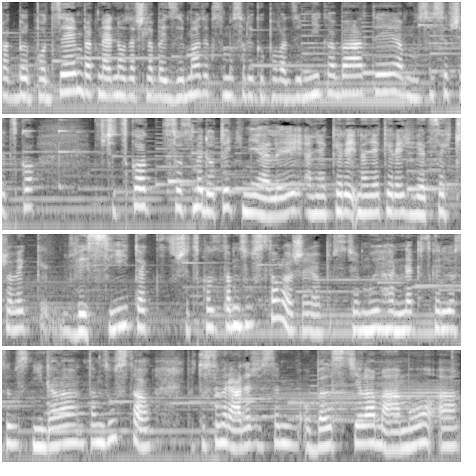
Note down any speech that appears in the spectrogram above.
pak byl podzim, pak najednou začala být zima, tak se museli kupovat zimní kabáty a musí se všecko všecko, co jsme doteď měli a některý, na některých věcech člověk vysí, tak všecko tam zůstalo, že jo. Prostě můj hrnek, z kterého jsem snídala, tam zůstal. Proto jsem ráda, že jsem obelstila mámu a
